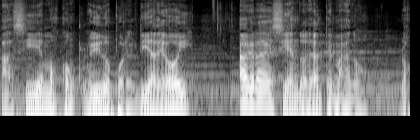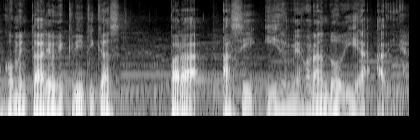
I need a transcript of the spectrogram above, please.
Así hemos concluido por el día de hoy, agradeciendo de antemano los comentarios y críticas para así ir mejorando día a día.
